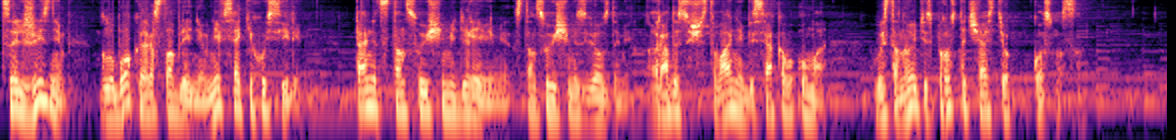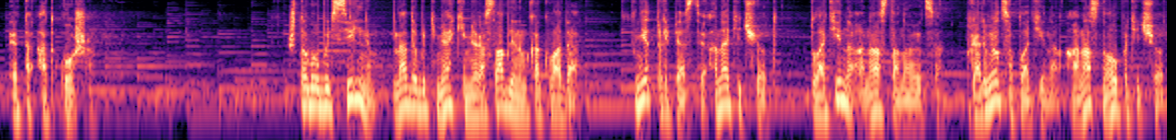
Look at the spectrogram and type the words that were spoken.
Цель жизни – глубокое расслабление вне всяких усилий. Танец с танцующими деревьями, с танцующими звездами, радость существования без всякого ума. Вы становитесь просто частью космоса. Это от Оша. Чтобы быть сильным, надо быть мягким и расслабленным, как вода. Нет препятствия, она течет. Плотина, она остановится. Прорвется плотина, она снова потечет.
